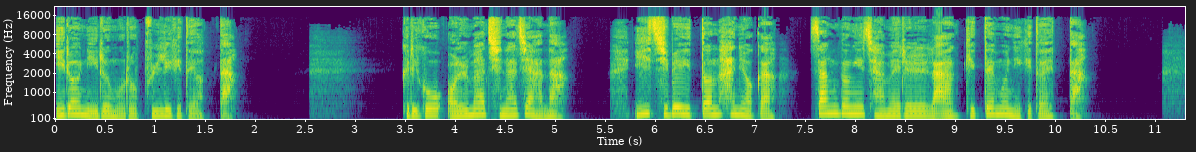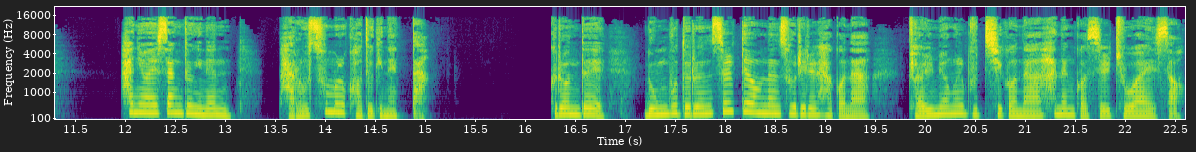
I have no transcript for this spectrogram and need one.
이런 이름으로 불리게 되었다. 그리고 얼마 지나지 않아 이 집에 있던 하녀가 쌍둥이 자매를 낳았기 때문이기도 했다. 하녀의 쌍둥이는 바로 숨을 거두긴 했다. 그런데 농부들은 쓸데없는 소리를 하거나 별명을 붙이거나 하는 것을 좋아해서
